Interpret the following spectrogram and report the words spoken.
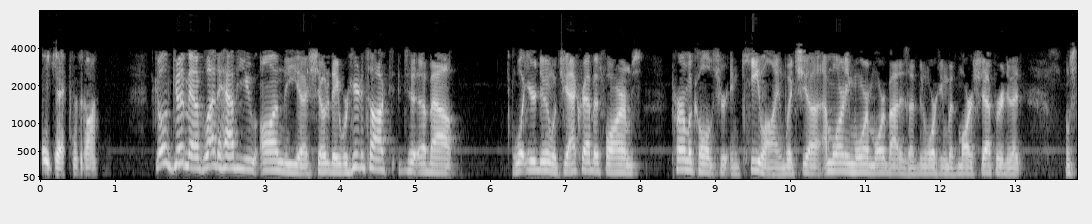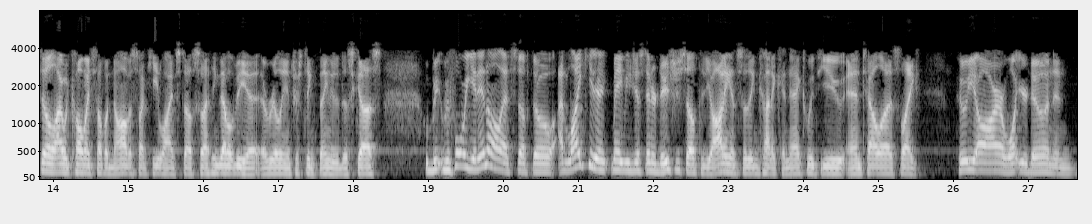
Hey Jack, how's it going? Going good, man. I'm glad to have you on the uh, show today. We're here to talk to, about what you're doing with Jackrabbit Farms, permaculture, and keyline, which uh, I'm learning more and more about as I've been working with Mark Shepard. But I'm still, I would call myself a novice on keyline stuff, so I think that'll be a, a really interesting thing to discuss. Before we get into all that stuff, though, I'd like you to maybe just introduce yourself to the audience so they can kind of connect with you and tell us like who you are, what you're doing, and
